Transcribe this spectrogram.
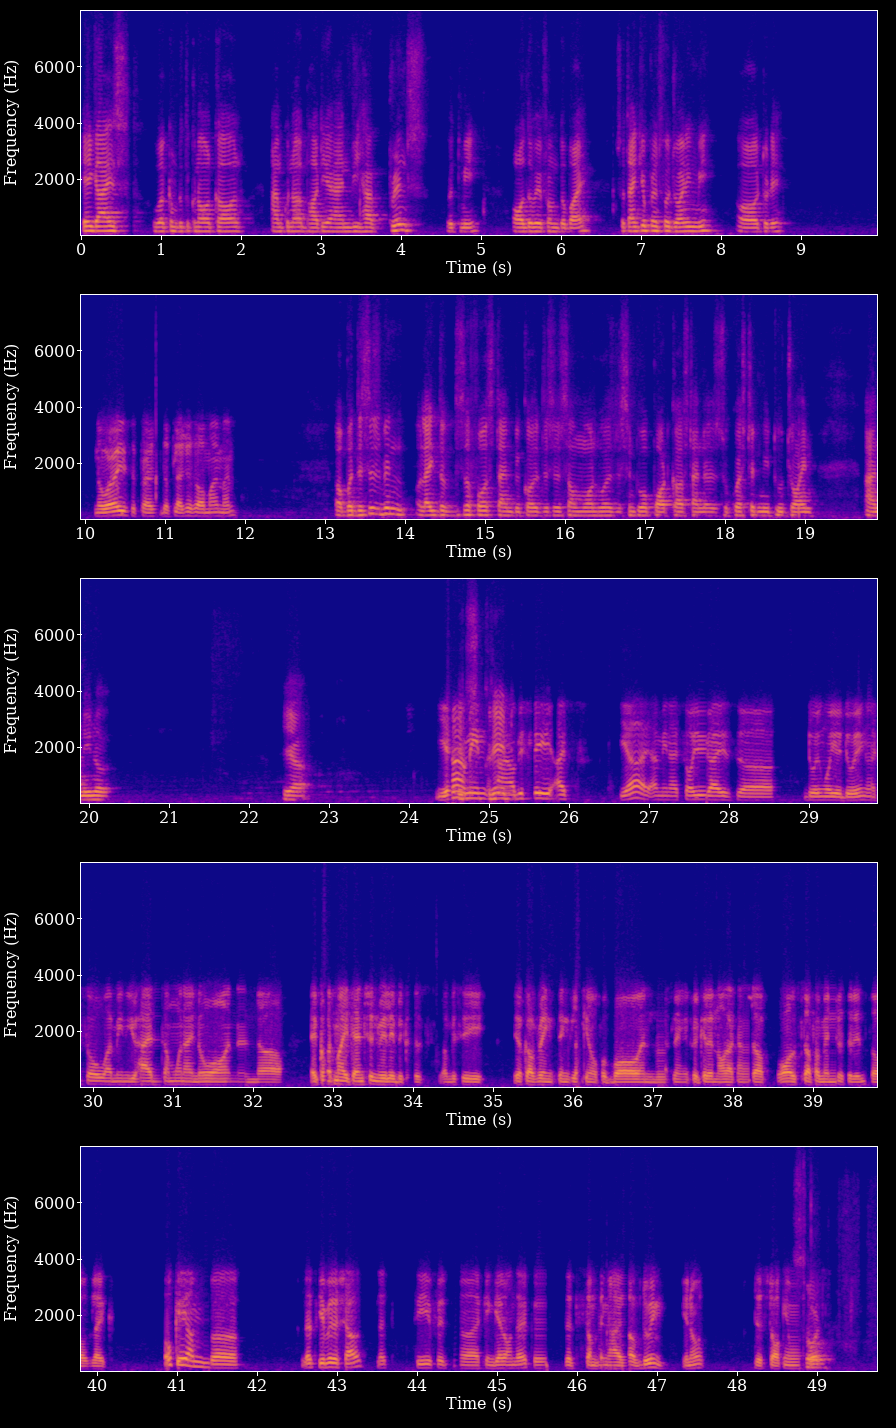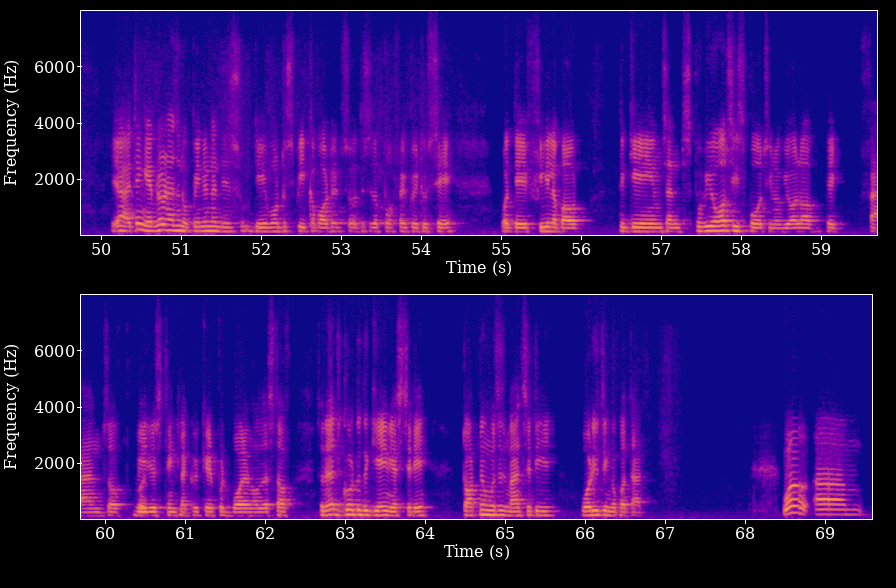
Hey guys, welcome to the Kunal Call. I'm Kunal Bhatia and we have Prince with me all the way from Dubai. So thank you, Prince, for joining me uh, today. No worries. The, pre- the pleasure's all mine, man. Uh, but this has been like the this is the first time because this is someone who has listened to a podcast and has requested me to join. And you know, yeah, Yeah, I mean, great. obviously, I yeah, I mean, I saw you guys uh, doing what you're doing. I saw, I mean, you had someone I know on, and uh, it caught my attention really because obviously you're covering things like you know football and wrestling and cricket and all that kind of stuff, all stuff I'm interested in. So I was like, okay, I'm uh, let's give it a shout. Let's see if it uh, I can get on there because that's something I love doing. You know, just talking about sports. Yeah, I think everyone has an opinion and this they want to speak about it. So this is a perfect way to say what they feel about the games and we all see sports. You know, we all are big fans of various things like cricket, football, and all that stuff. So let's go to the game yesterday, Tottenham versus Man City. What do you think about that? well, um,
